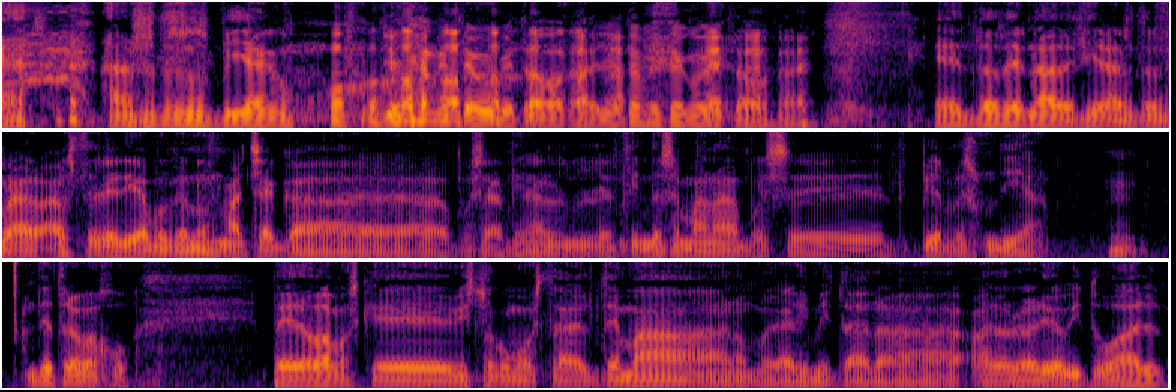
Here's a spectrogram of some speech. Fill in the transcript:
a nosotros nos pilla como... Yo también tengo que trabajar, yo también tengo que trabajar. Entonces, no, decir a nosotros a, hostelería porque nos machaca, pues al final el fin de semana, pues eh, pierdes un día de trabajo. Pero vamos, que visto cómo está el tema, no me voy a limitar a- al horario habitual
